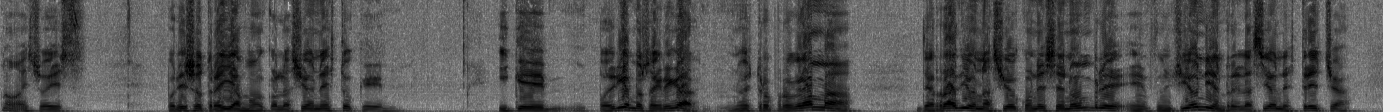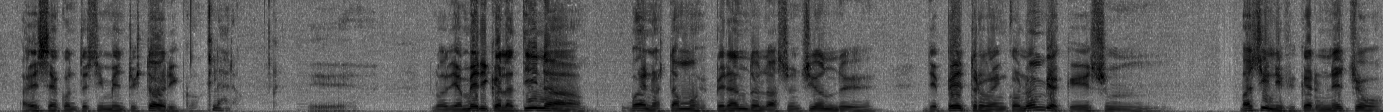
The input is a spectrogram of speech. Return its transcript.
no, eso es. Por eso traíamos a colación esto que. Y que podríamos agregar, nuestro programa de radio nació con ese nombre en función y en relación estrecha a ese acontecimiento histórico. Claro. Eh, lo de América Latina, bueno, estamos esperando la asunción de, de Petro en Colombia, que es un va a significar un hecho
